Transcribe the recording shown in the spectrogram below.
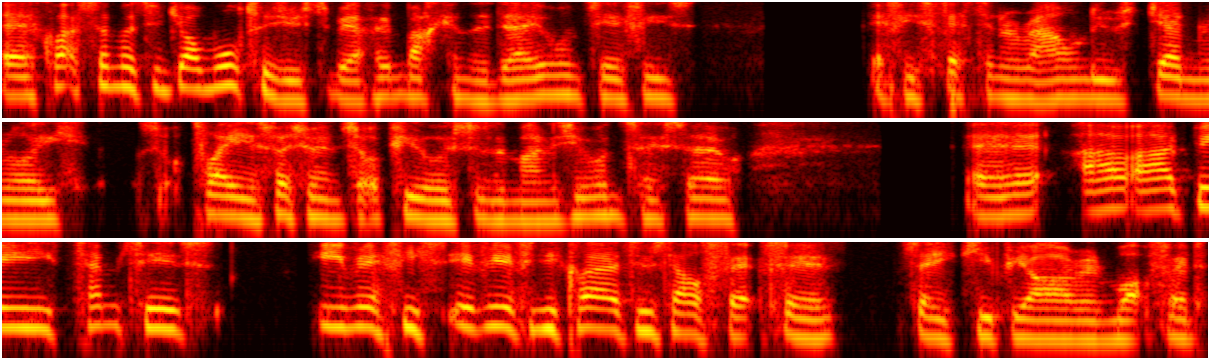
Uh, quite similar to Jon Walters used to be, I think, back in the day. Once he? If he's if he's fitting around, he was generally sort of playing, especially when sort of Pulis was the manager, wasn't he? So uh, I, I'd be tempted, even if he if if he declares himself fit for say QPR and Watford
